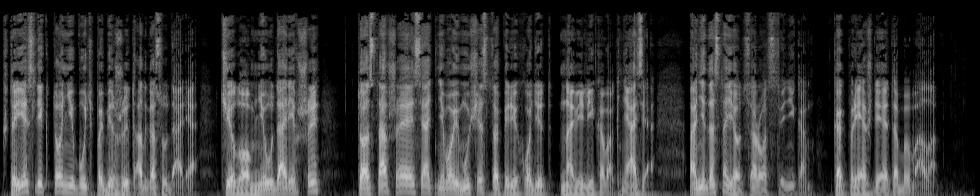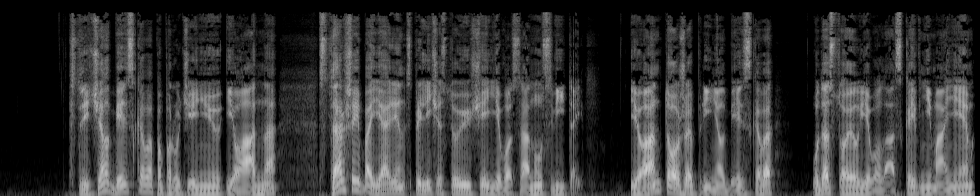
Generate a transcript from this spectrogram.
что если кто-нибудь побежит от государя, челом не ударивши, то оставшееся от него имущество переходит на великого князя, а не достается родственникам, как прежде это бывало. Встречал Бельского по поручению Иоанна старший боярин с приличествующей его сану свитой. Иоанн тоже принял Бельского, удостоил его лаской, вниманием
